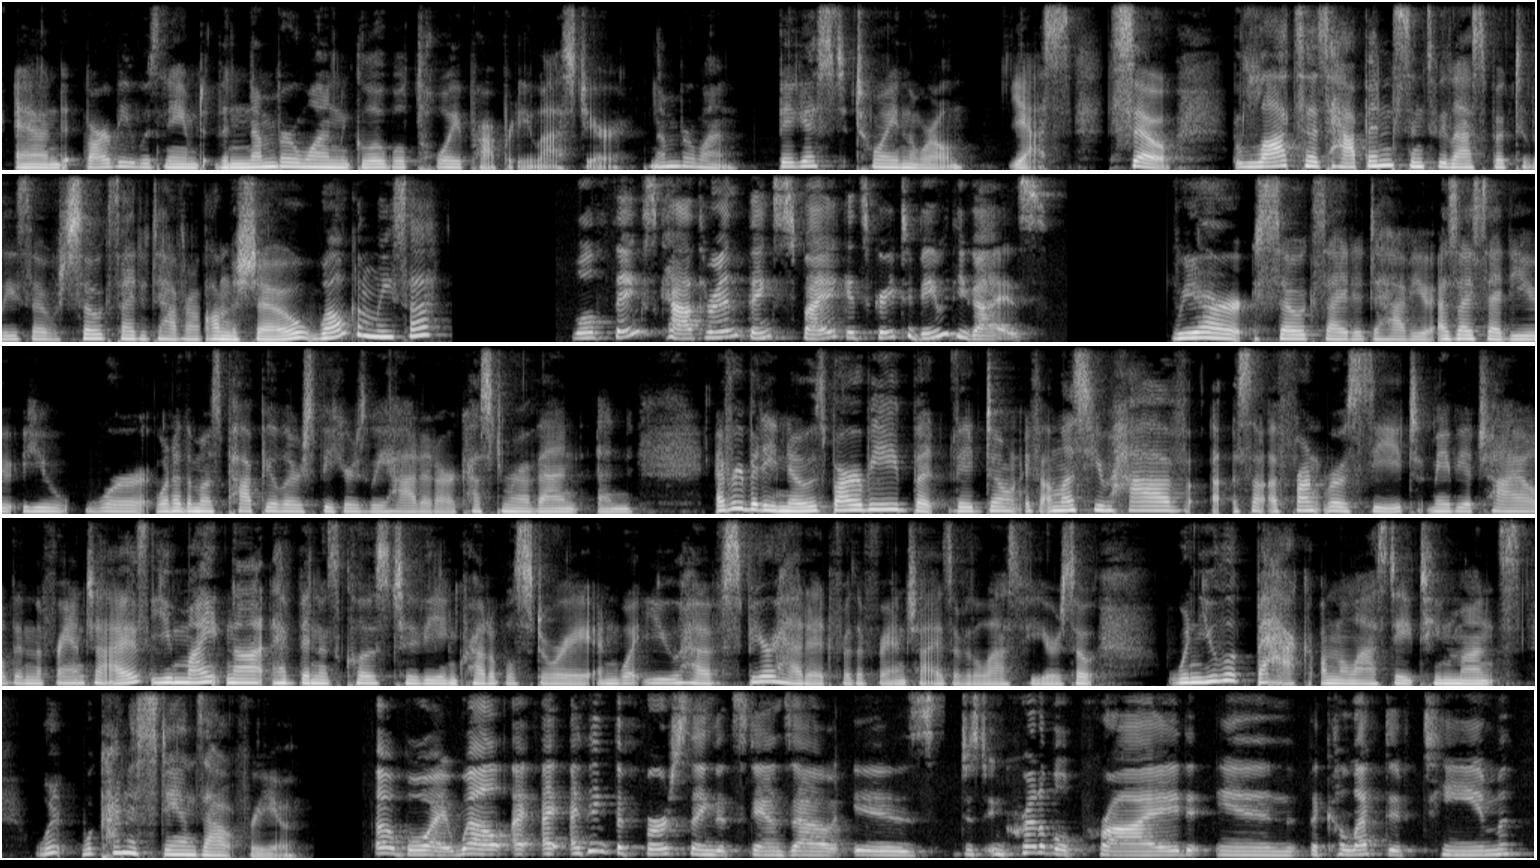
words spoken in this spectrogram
And Barbie was named the number one global toy property last year. Number one, biggest toy in the world. Yes. So lots has happened since we last spoke to Lisa. We're so excited to have her on the show. Welcome, Lisa. Well, thanks, Catherine. Thanks, Spike. It's great to be with you guys. We are so excited to have you. As I said, you you were one of the most popular speakers we had at our customer event, and everybody knows Barbie, but they don't. If unless you have a, a, front row seat, maybe a child in the franchise, you might not have been as close to the incredible story and what you have spearheaded for the franchise over the last few years. So, when you look back on the last eighteen months, what what kind of stands out for you? Oh boy. Well, I, I, think the first thing that stands out is just incredible pride in the collective team.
